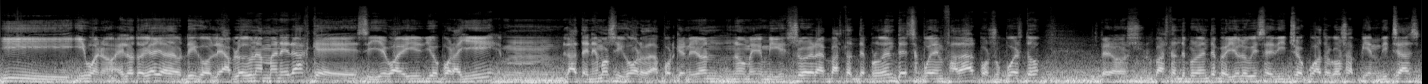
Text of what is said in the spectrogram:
Y, bueno, el otro día ya os digo, le habló de unas maneras que si llego a ir yo por allí, mmm, la tenemos y gorda, porque yo no me, mi suegra es bastante prudente, se puede enfadar, por supuesto, pero es bastante prudente, pero yo le hubiese dicho cuatro cosas bien dichas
